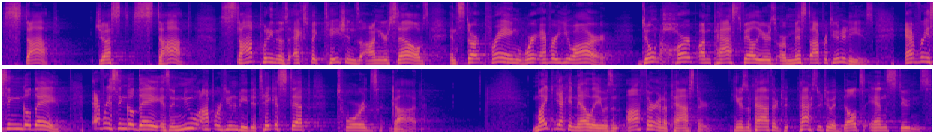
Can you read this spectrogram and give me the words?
Stop. Just stop. Stop putting those expectations on yourselves and start praying wherever you are. Don't harp on past failures or missed opportunities. Every single day, every single day is a new opportunity to take a step towards God. Mike Yaconelli was an author and a pastor. He was a pastor to adults and students.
